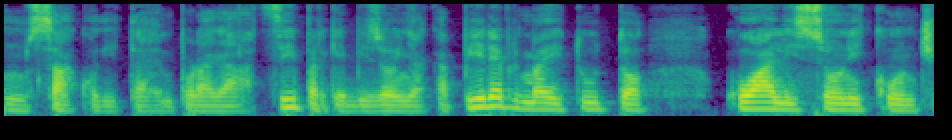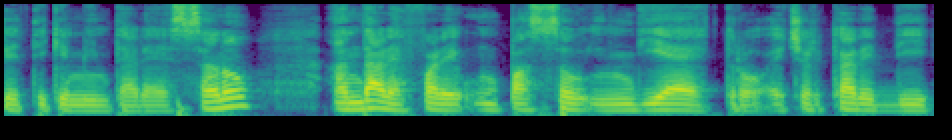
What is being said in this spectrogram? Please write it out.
un sacco di tempo, ragazzi, perché bisogna capire prima di tutto quali sono i concetti che mi interessano, andare a fare un passo indietro e cercare di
